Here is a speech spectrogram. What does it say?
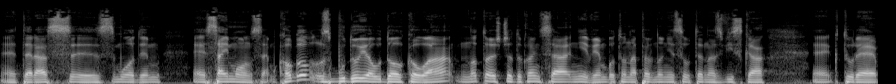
e, teraz z młodym Simonsem. Kogo zbudują dookoła, no to jeszcze do końca nie wiem, bo to na pewno nie są te nazwiska, e, które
